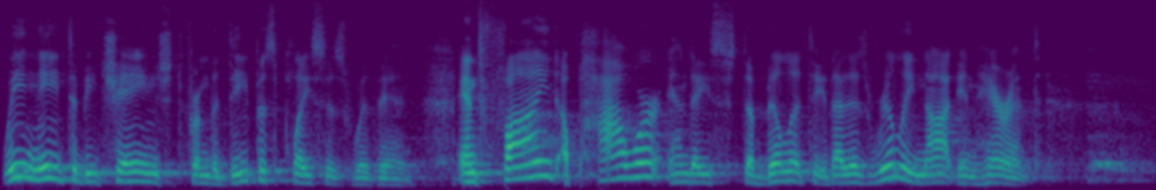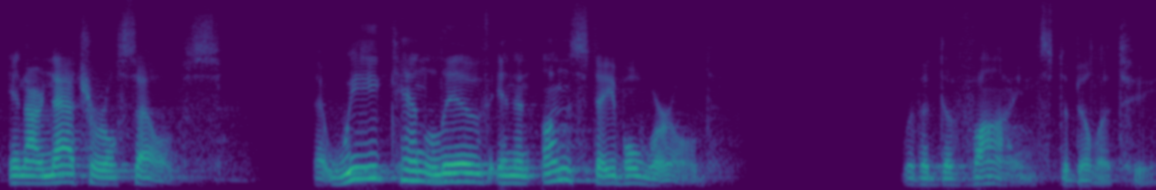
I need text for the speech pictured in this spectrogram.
We need to be changed from the deepest places within and find a power and a stability that is really not inherent in our natural selves. That we can live in an unstable world with a divine stability.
